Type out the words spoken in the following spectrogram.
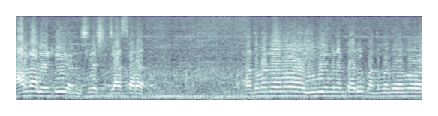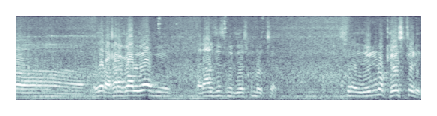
కారణాలు ఏంటి అని విశ్లేషణ చేస్తారా? కొంతమంది ఏమో ఈవీఎంలు అంటారు కొంతమంది ఏమో ఏదో రకరకాలుగా మీ అనాలిసిస్ మీరు చేసుకుంటూ వచ్చారు. సో ఇదేంటంటే ఒక కేస్ స్టడీ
